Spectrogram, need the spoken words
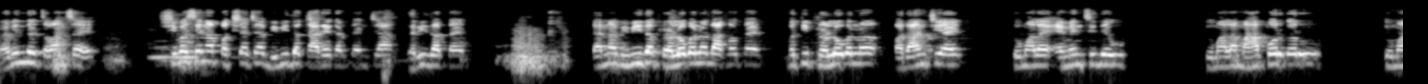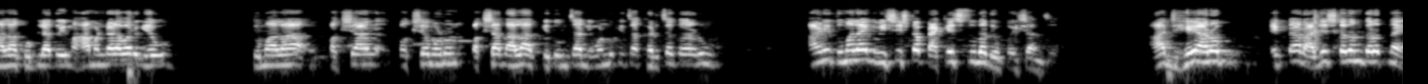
रवींद्र चव्हाण साहेब शिवसेना पक्षाच्या विविध कार्यकर्त्यांच्या घरी जात आहेत. त्यांना विविध प्रलोभनं दाखवतायत मग ती प्रलोभनं पदांची आहेत. तुम्हाला एम एन सी देऊ तुम्हाला महापौर करू तुम्हाला कुठल्या तरी महामंडळावर घेऊ तुम्हाला पक्षान पक्ष म्हणून पक्षात आलात की तुमचा निवडणुकीचा खर्च करू आणि तुम्हाला एक विशिष्ट पॅकेज सुद्धा देऊ पैशांचं. आज हे आरोप एकटा राजेश कदम करत नाही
